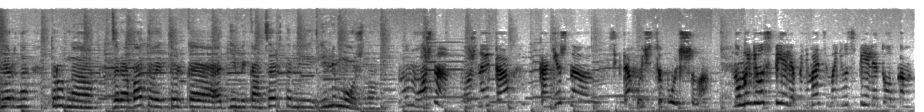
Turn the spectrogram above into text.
Наверное, трудно зарабатывать только одними концертами или можно? Ну, можно, можно и так конечно, всегда хочется большего. Но мы не успели, понимаете, мы не успели толком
